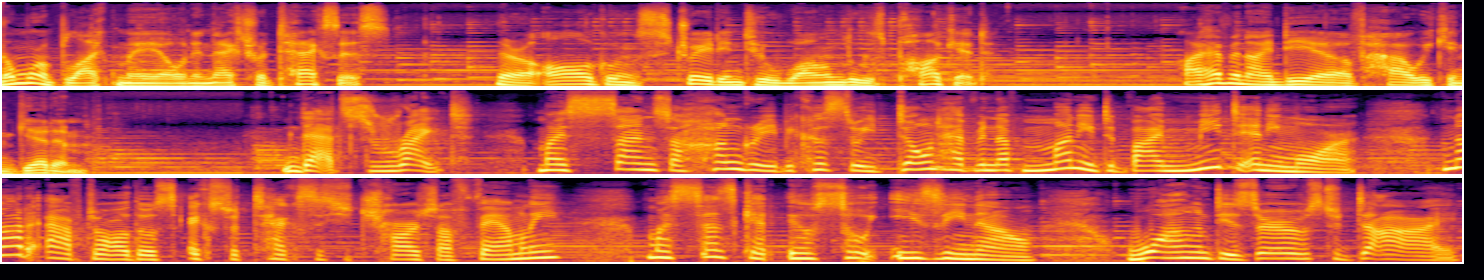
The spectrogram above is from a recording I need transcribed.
No more blackmail and extra taxes. They're all going straight into Wang Lu's pocket. I have an idea of how we can get him. That's right. My sons are hungry because we don't have enough money to buy meat anymore. Not after all those extra taxes you charge our family. My sons get ill so easily now. Wang deserves to die.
